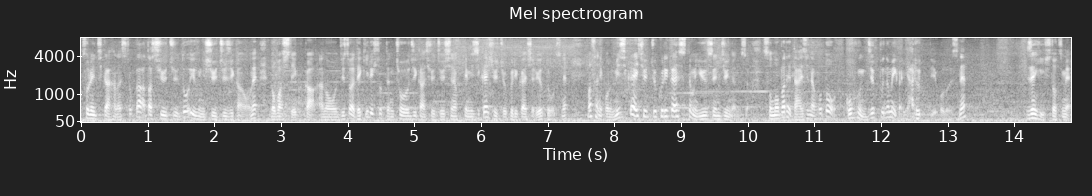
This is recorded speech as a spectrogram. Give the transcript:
それに近い話とかあとは集中どういうふうに集中時間を、ね、伸ばしていくか。あの実はできる人って長時間集中しなくて短い集中を繰り返してるよってことですね。まさにこの短い集中を繰り返すっても優先順位なんですよ。その場で大事なことを5分10分でもいいからやるっていうことですね。ぜひ1つ目、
